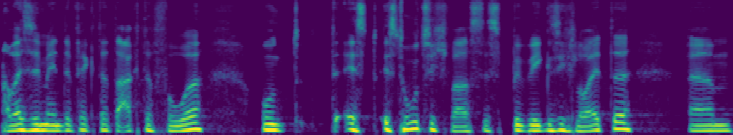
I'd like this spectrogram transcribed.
Aber es ist im Endeffekt der Tag davor und es, es tut sich was, es bewegen sich Leute. Ähm,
